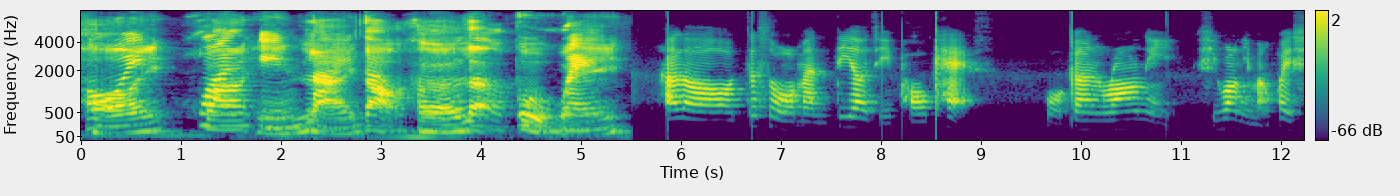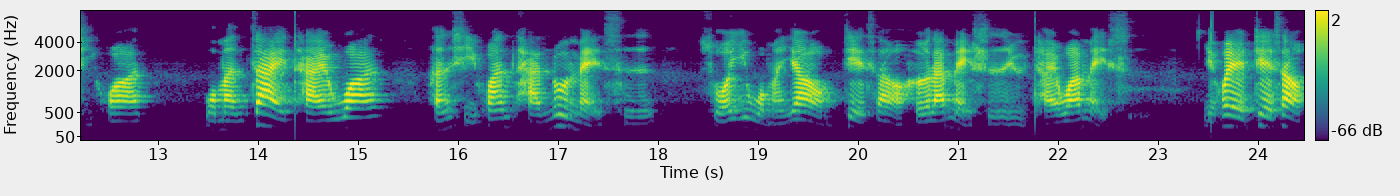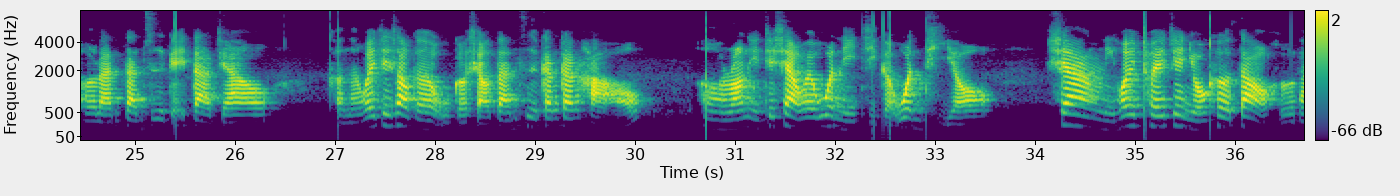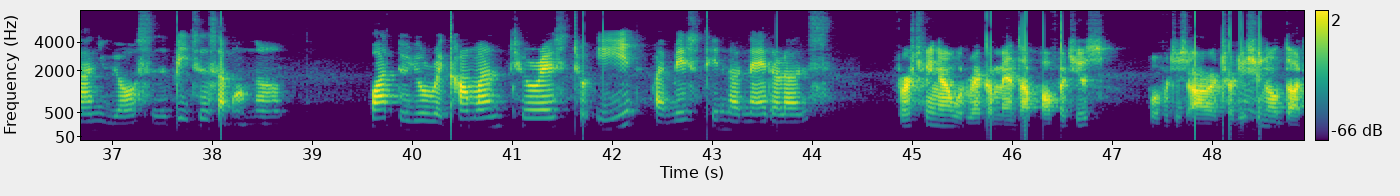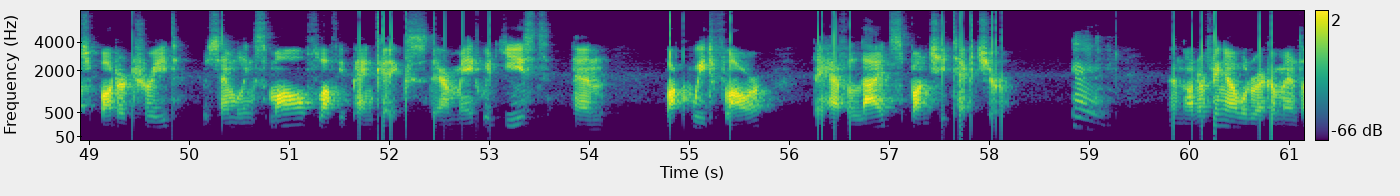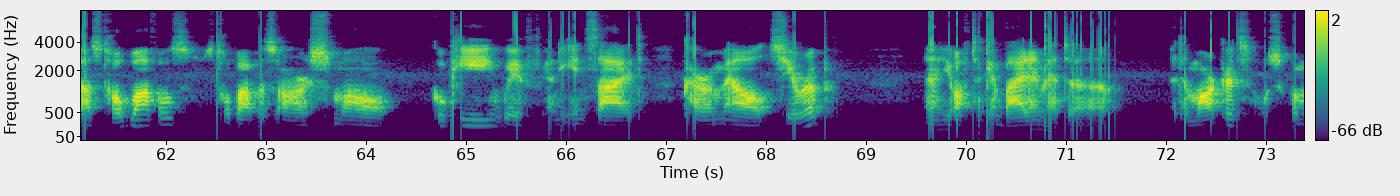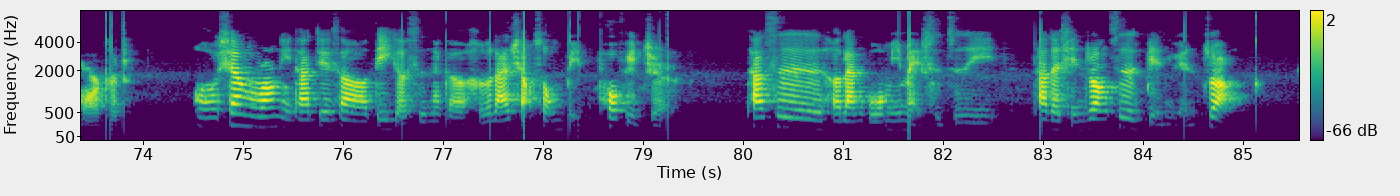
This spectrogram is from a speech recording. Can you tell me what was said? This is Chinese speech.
嗨，欢迎来到何乐不为。Hello，这是我们第二集 Podcast。我跟 Ronnie 希望你们会喜欢。我们在台湾很喜欢谈论美食，所以我们要介绍荷兰美食与台湾美食，也会介绍荷兰单字给大家哦。可能会介绍个五个小单字，刚刚好。呃，Ronnie 接下来会问你几个问题哦。像你会推荐游客到荷兰旅游时必吃什么呢？What do you recommend tourists to eat when visiting the Netherlands? First thing I would recommend are poffertjes. Poffertjes are a traditional Dutch butter treat resembling small fluffy pancakes. They are made with yeast and buckwheat flour. They have a light spongy texture. 嗯 Another thing I would recommend are stroopwafels. Stroopwafels are a small cookie with on the inside caramel syrup. And you often can buy them at a, at a market or supermarket. 哦，像 Ronnie 他介绍第一个是那个荷兰小松饼 p o f f i g e r 它是荷兰国民美食之一，它的形状是扁圆状，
